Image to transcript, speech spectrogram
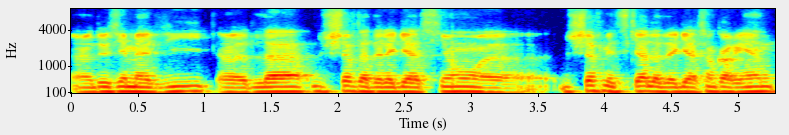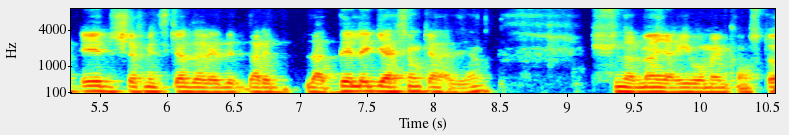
un deuxième avis du chef de la délégation, du chef médical de la délégation coréenne et du chef médical de la, délégation canadienne. finalement, il arrive au même constat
